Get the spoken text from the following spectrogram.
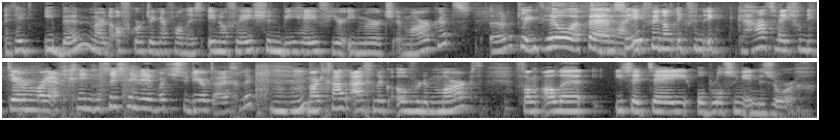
het heet IBEM, maar de afkorting daarvan is Innovation, Behavior, Emerge and Markets. Oh, dat klinkt heel eh, fancy. Ja, ik, vind dat, ik, vind, ik haat een beetje van die termen waar je eigenlijk geen, nog steeds geen idee hebt wat je studeert eigenlijk. Mhm. Maar het gaat eigenlijk over de markt van alle ICT-oplossingen in de zorg.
